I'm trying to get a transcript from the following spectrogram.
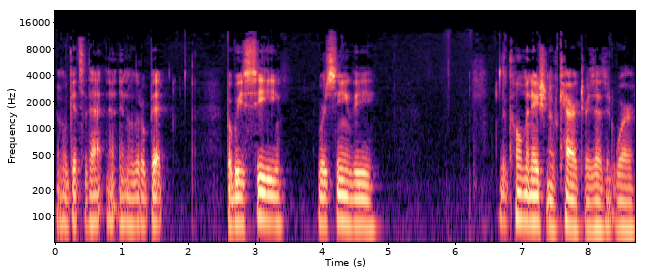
and we'll get to that in, in a little bit. But we see we're seeing the the culmination of characters, as it were.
